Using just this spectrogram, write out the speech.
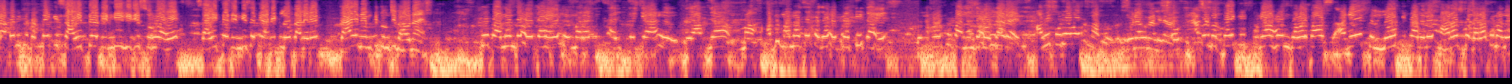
आपण इथे बघतोय की साहित्य दिंडी ही जी सुरू आहे साहित्य दिंडीसाठी अनेक लोक आलेले आहेत. काय नेमकी तुमची भावना आहे? खूप आनंद होत आहे. हे मराठी साहित्य जे आहे ते आपल्या मा- अभिमानाचं सगळं हे प्रतीक आहे. खूप आनंद होत आहे. आम्ही पुण्यावरून आलो. पुण्याहून आलेले आहोत. आपण बघताय की पुण्याहून जवळपास अनेक लोक इथे आलेले आहेत. महाराष्ट्रभरातून आले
